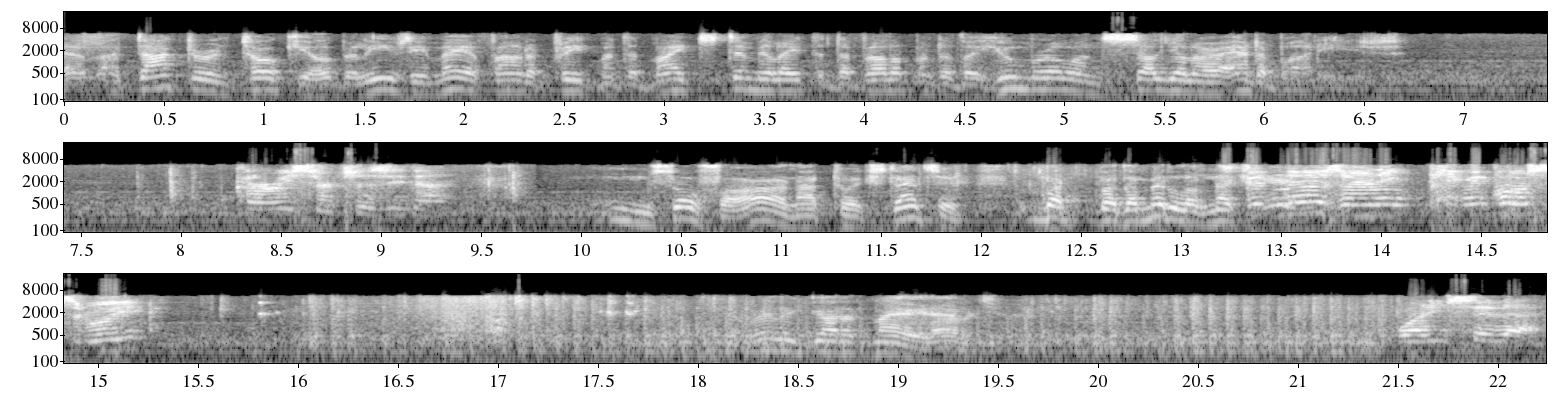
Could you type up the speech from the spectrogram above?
Uh, a doctor in Tokyo believes he may have found a treatment that might stimulate the development of the humoral and cellular antibodies. What kind of research has he done? Mm, so far, not too extensive. But by the middle of next Good year. news, Ernie. Keep me posted, will you? You really got it made, haven't you? Why do you say that?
